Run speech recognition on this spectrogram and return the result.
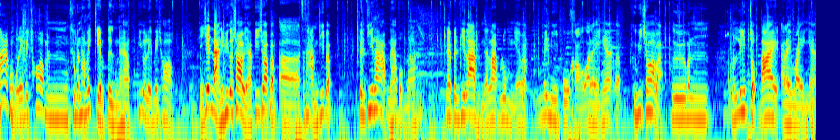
มากผมก็เลยไม่ชอบมันคือมันทำให้เกมตึงนะครับ พี่ก็เลยไม่ชอบ อย่างเช่นด่านนี้พี่ก็ชอบอย่างนี้พี่ชอบแบบเอ่อสถานที่แบบเป็นที่ราบนะครับผมนะเนี่ยเป็นที่ราบแบบเนี้ยราบลุ่มอย่างเงี้ยแบบไม่มีภูเขาอะไรอย่างเงี้ยแบบคือพี่ชอบอะคือมันมันรีบจบได้อะไรไวอย่างเงี้ย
